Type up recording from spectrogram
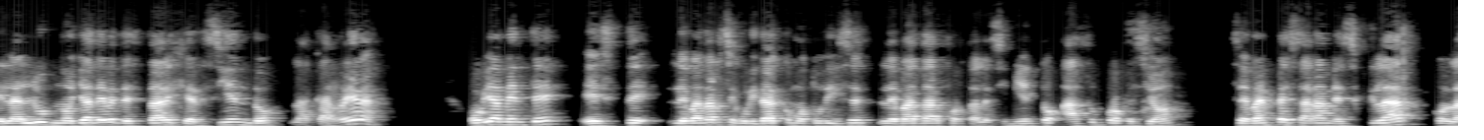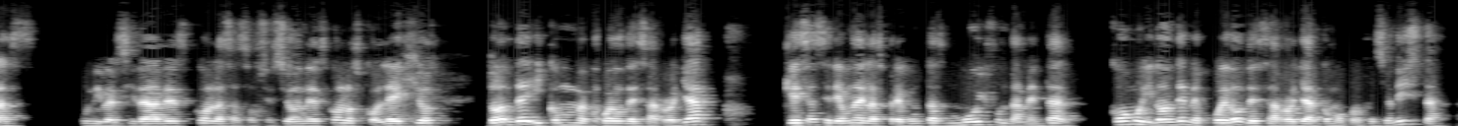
el alumno ya debe de estar ejerciendo la carrera. Obviamente, este, le va a dar seguridad, como tú dices, le va a dar fortalecimiento a su profesión, se va a empezar a mezclar con las universidades, con las asociaciones, con los colegios, dónde y cómo me puedo desarrollar, que esa sería una de las preguntas muy fundamental. ¿Cómo y dónde me puedo desarrollar como profesionista?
